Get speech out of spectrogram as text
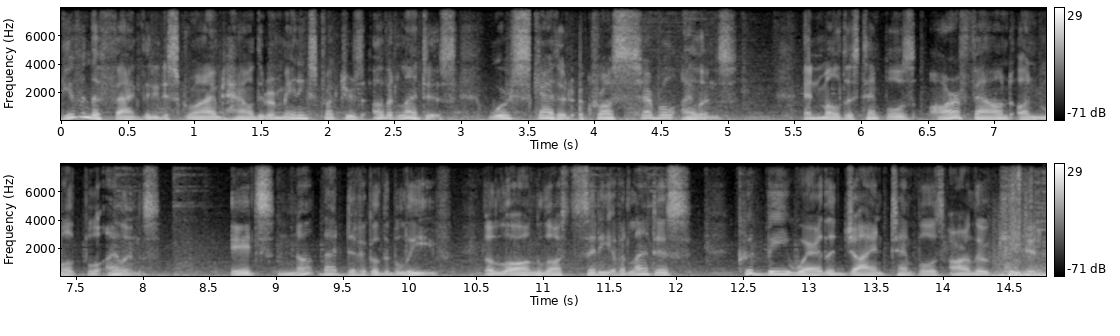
Given the fact that he described how the remaining structures of Atlantis were scattered across several islands, and Malta's temples are found on multiple islands, it's not that difficult to believe the long-lost city of Atlantis could be where the giant temples are located.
